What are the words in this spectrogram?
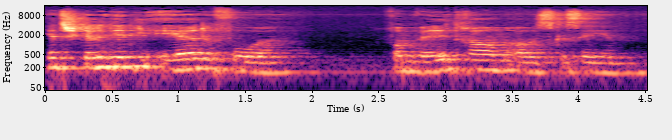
Jetzt stelle dir die Erde vor, vom Weltraum aus gesehen.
